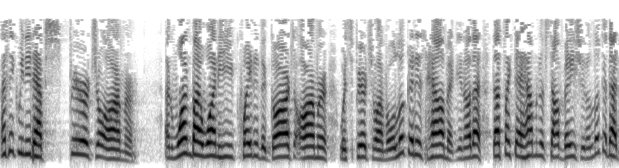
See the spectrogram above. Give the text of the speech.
I think we need to have spiritual armor. And one by one, he equated the guard's armor with spiritual armor. Well, look at his helmet. You know, that, that's like the helmet of salvation. And look at that,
